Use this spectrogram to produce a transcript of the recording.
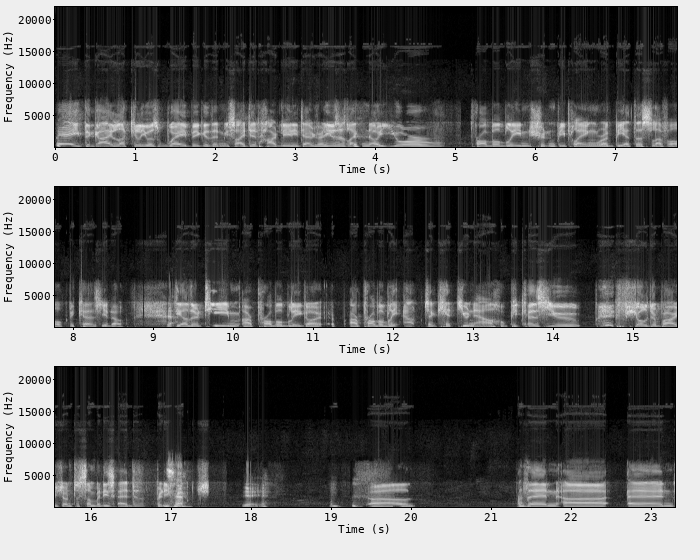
hey, the guy luckily was way bigger than me, so I did hardly any damage. But he was just like, No, you're probably shouldn't be playing rugby at this level because you know Yeah. the other team are probably going are probably out to hit you now because you shoulder barge onto somebody's head pretty Yeah. much yeah, yeah. uh, then uh and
